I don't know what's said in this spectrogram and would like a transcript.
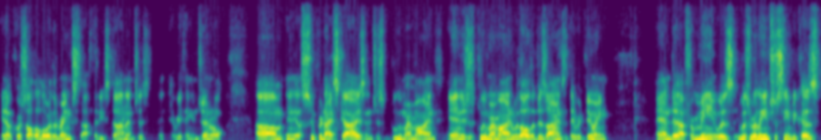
you know, of course, all the Lord of the Rings stuff that he's done and just everything in general. Um, and, you know, super nice guys, and it just blew my mind. And it just blew my mind with all the designs that they were doing. And uh, for me, it was it was really interesting because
